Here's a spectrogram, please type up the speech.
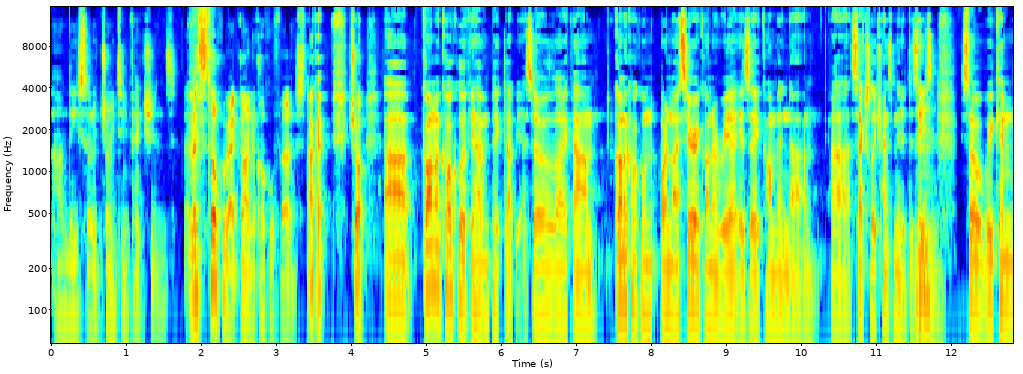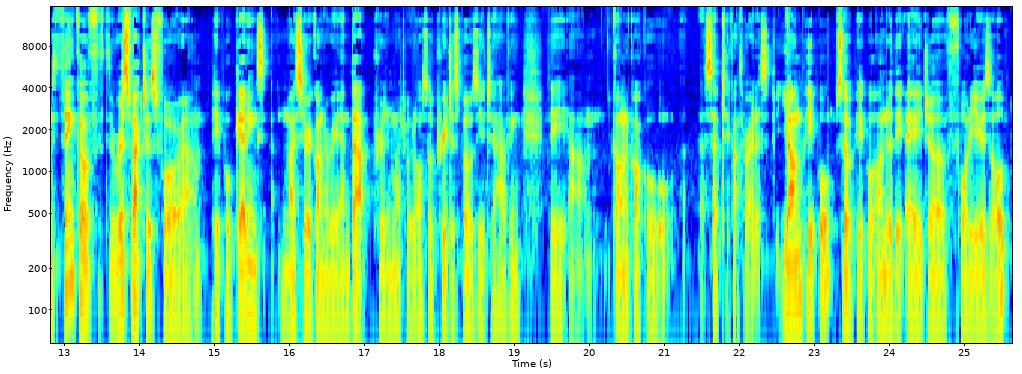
um, these sort of joint infections? Let's talk about gonococcal first. Okay, sure. Uh, gonococcal, if you haven't picked up yet. So, like, um, gonococcal or Neisseria gonorrhea is a common um, uh, sexually transmitted disease. So we can think of the risk factors for um, people getting Neisseria gonorrhea, and that pretty much would also predispose you to having the um, gonococcal septic arthritis. Young people, so people under the age of 40 years old,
